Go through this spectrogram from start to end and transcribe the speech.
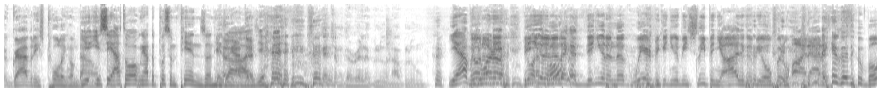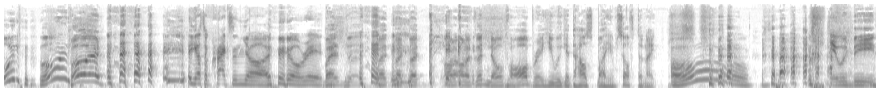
are, gravity's pulling him down. You, you see, after all, we have to put some pins on his Yeah, we have eyes. to- Yeah, I'm get some gorilla glue and I'll glue 'em. yeah, but No, you no, want then, to. then You you're gonna look like a then you're gonna look weird because you're gonna be sleeping. Your eyes are gonna be open wide at it. You gonna do Bowen? Bowen? Bowen. You got some cracks in your eye. all red. But but but but on, on a good note for Aubrey, he would get the house by himself tonight. oh, it would be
